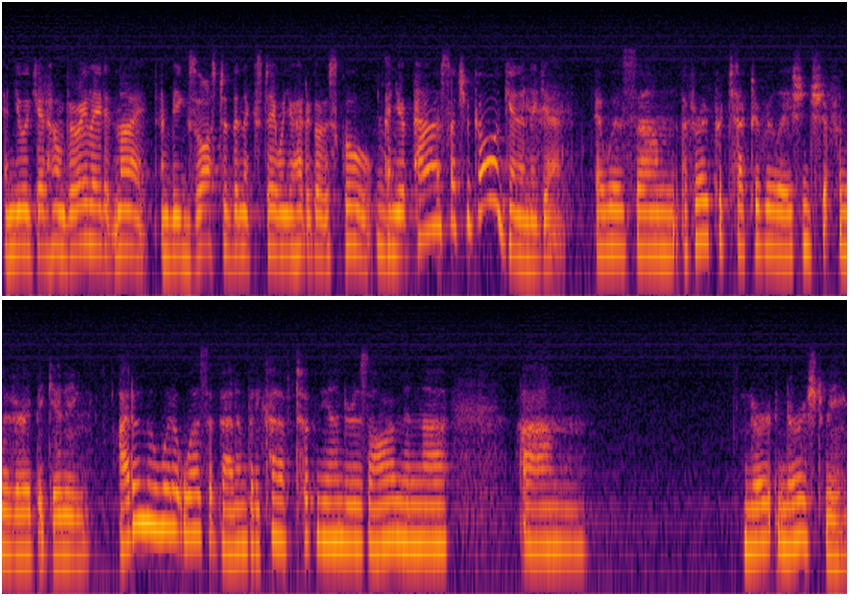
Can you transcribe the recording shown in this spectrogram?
and you would get home very late at night and be exhausted the next day when you had to go to school. Mm. And your parents let you go again and again. It was um, a very protective relationship from the very beginning. I don't know what it was about him, but he kind of took me under his arm and uh, um, nur nourished me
